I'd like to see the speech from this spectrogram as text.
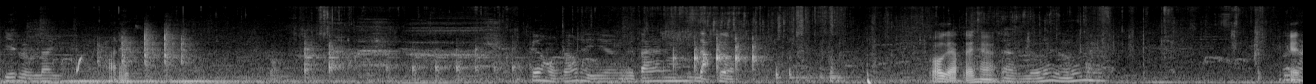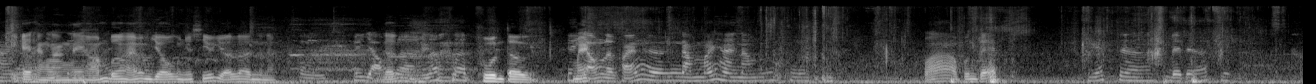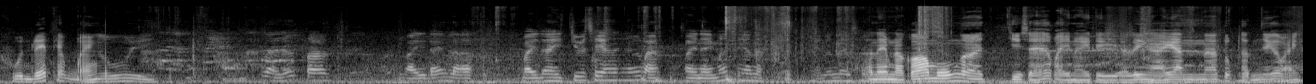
Yellow lay. Quá đẹp. Cái hồ đó thì ờ, người ta đặt rồi. Có gạch tại ha. À, nữa nữa cái, cái cây thằng lằn này hổm bữa hãy em vô nhỏ xíu dở lên rồi nè. Ừ, hy vọng Lớn là nó full tường hy vọng là khoảng ờ, năm mấy hai năm. Wow full red ghét DDS luôn. full red các bạn ơi. Bài đó tơ bài đây là bài này chưa xe nha các bạn. Bài này mới xe nè. Anh em nào có muốn ờ, chia sẻ bài này thì ờ, liên hệ anh ờ, Túc Thịnh nha các bạn.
